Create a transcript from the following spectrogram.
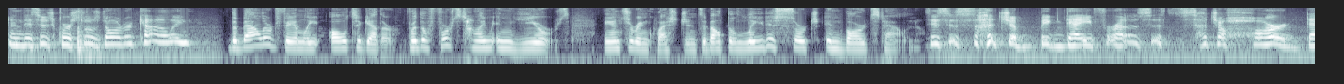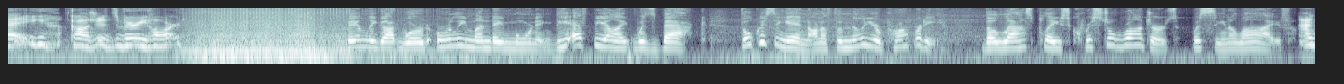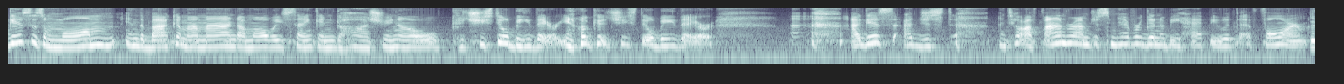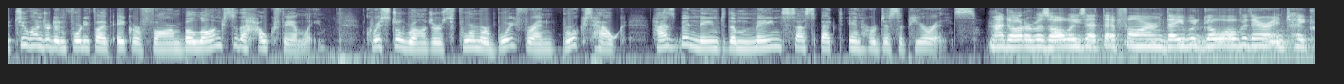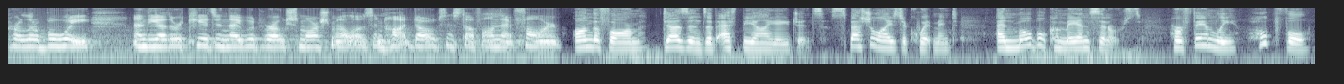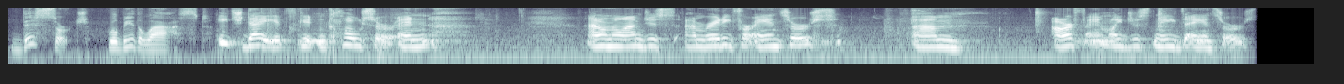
And this is Crystal's daughter, Kylie. The Ballard family all together for the first time in years, answering questions about the latest search in Bardstown. This is such a big day for us. It's such a hard day. Gosh, it's very hard. Family got word early Monday morning the FBI was back, focusing in on a familiar property the last place Crystal Rogers was seen alive. I guess as a mom, in the back of my mind, I'm always thinking, gosh, you know, could she still be there? You know, could she still be there? I guess I just, until I find her, I'm just never going to be happy with that farm. The 245 acre farm belongs to the Houck family. Crystal Rogers' former boyfriend, Brooks Houck, has been named the main suspect in her disappearance. My daughter was always at that farm. They would go over there and take her little boy and the other kids and they would roast marshmallows and hot dogs and stuff on that farm. On the farm, dozens of FBI agents, specialized equipment, and mobile command centers. Her family hopeful this search will be the last. Each day it's getting closer and I don't know, I'm just, I'm ready for answers. Um, our family just needs answers.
